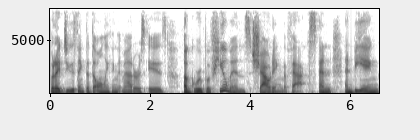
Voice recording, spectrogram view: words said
but I do think that the only thing that matters is a group of humans shouting the facts and and being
